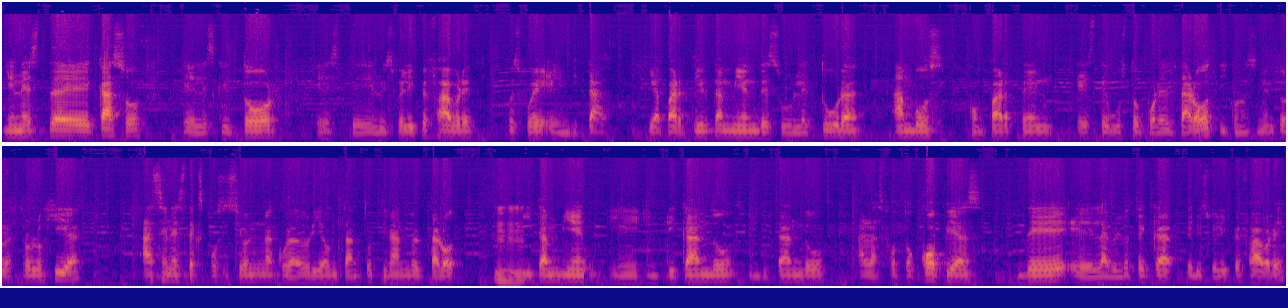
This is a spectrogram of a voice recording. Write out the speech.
Y en este caso, el escritor este, Luis Felipe Fabre, pues fue el invitado. Y a partir también de su lectura, ambos comparten este gusto por el tarot y conocimiento de la astrología, hacen esta exposición, una curaduría un tanto tirando el tarot y también eh, implicando, invitando a las fotocopias de eh, la biblioteca de Luis Felipe Fabre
